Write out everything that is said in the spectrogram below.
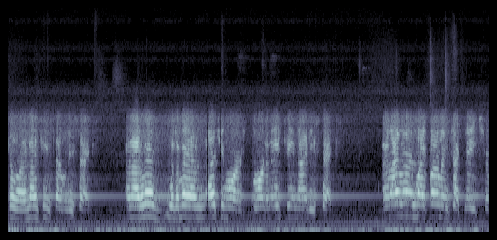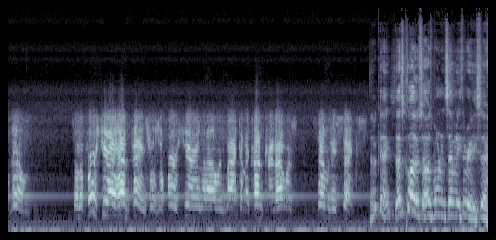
tour in 1976, and I lived with a man, Archie Morris, born in 1896. And I learned my farming techniques from him. So the first year I had pigs was the first year that I was back in the country. That was 76. Okay, so that's close. I was born in '73, so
